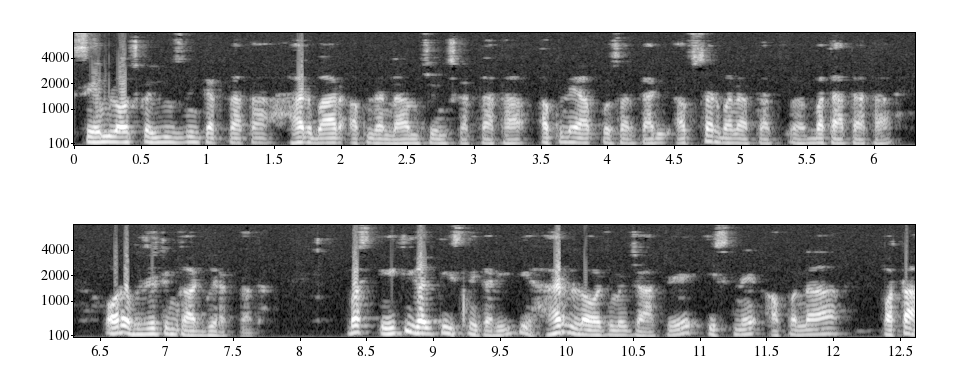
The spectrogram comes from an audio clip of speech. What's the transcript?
सेम लॉज का यूज़ नहीं करता था, हर बार अपना नाम चेंज करता था, अपने आप को सरकारी अफसर बनाता, बताता था। और विजिटिंग कार्ड भी रखता था। बस एक ही गलती इसने करी कि हर लॉज में जाके इसने अपना पता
